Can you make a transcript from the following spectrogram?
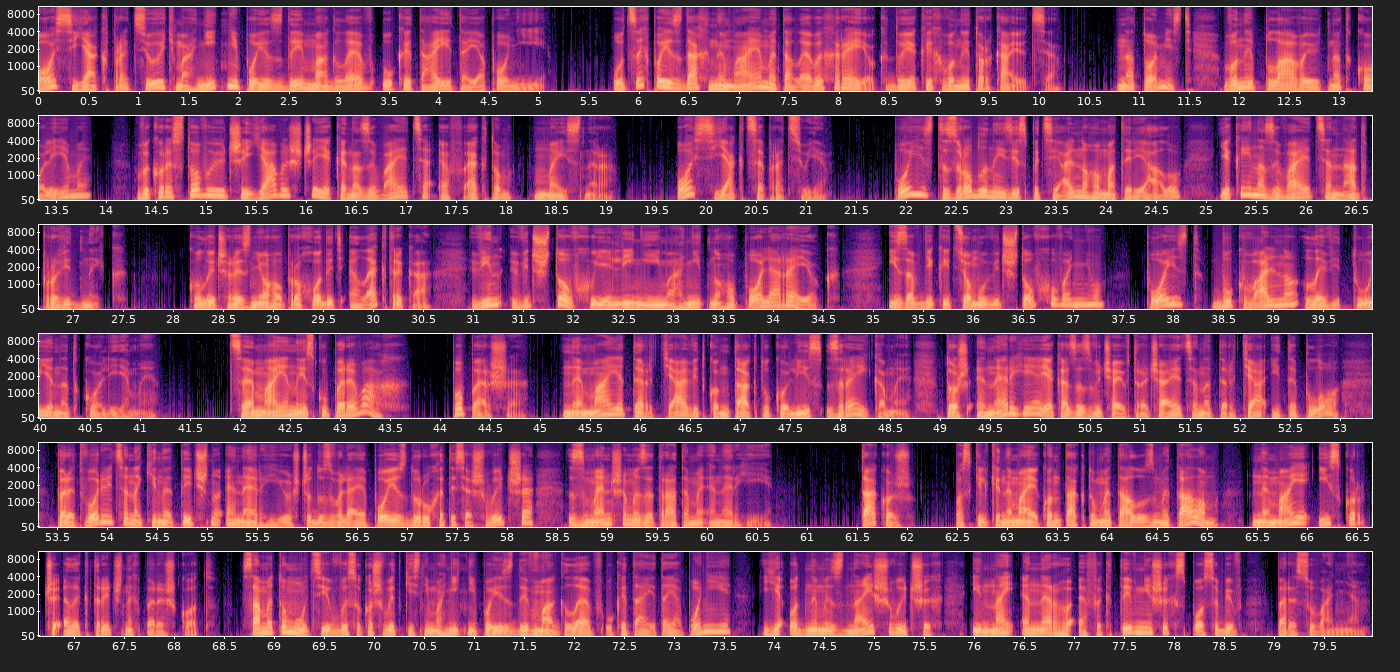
Ось як працюють магнітні поїзди Маглев у Китаї та Японії. У цих поїздах немає металевих рейок, до яких вони торкаються. Натомість вони плавають над коліями, використовуючи явище, яке називається ефектом Мейснера. Ось як це працює. Поїзд зроблений зі спеціального матеріалу, який називається надпровідник. Коли через нього проходить електрика, він відштовхує лінії магнітного поля рейок, і завдяки цьому відштовхуванню поїзд буквально левітує над коліями. Це має низку переваг. По-перше, немає тертя від контакту коліс з рейками, тож енергія, яка зазвичай втрачається на тертя і тепло, перетворюється на кінетичну енергію, що дозволяє поїзду рухатися швидше з меншими затратами енергії. Також, оскільки немає контакту металу з металом, немає іскор чи електричних перешкод. Саме тому ці високошвидкісні магнітні поїзди в Маглев у Китаї та Японії є одним із найшвидших і найенергоефективніших способів пересування.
